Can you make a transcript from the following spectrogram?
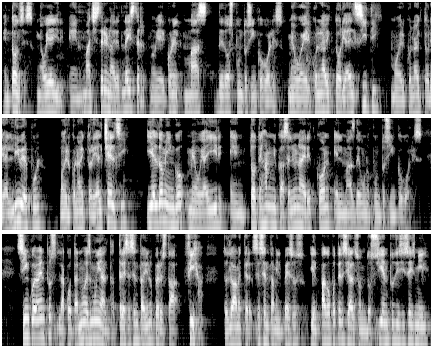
Entonces, me voy a ir en Manchester United Leicester, me voy a ir con el más de 2.5 goles, me voy a ir con la victoria del City, me voy a ir con la victoria del Liverpool, me voy a ir con la victoria del Chelsea y el domingo me voy a ir en Tottenham Newcastle United con el más de 1.5 goles. Cinco eventos, la cuota no es muy alta, 361, pero está fija. Entonces le va a meter 60 mil pesos y el pago potencial son 216 mil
